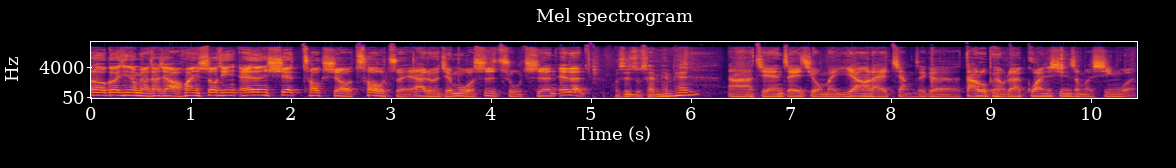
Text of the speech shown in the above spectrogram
Hello，各位听众朋友，大家好，欢迎收听 Allen Shit Talk Show 臭嘴艾伦节目，我是主持人 Allen，我是主持人偏偏。那今天这一集，我们一样来讲这个大陆朋友都在关心什么新闻。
